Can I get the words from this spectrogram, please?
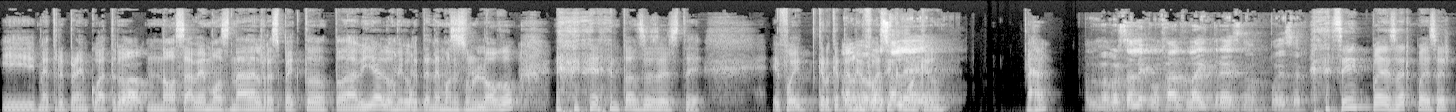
y Metroid Prime 4 no sabemos nada al respecto todavía. Lo único que tenemos es un logo. Entonces, este fue, creo que también fue así como que. Ajá. A lo mejor sale con Half-Life 3, ¿no? Puede ser. sí, puede ser, puede ser.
